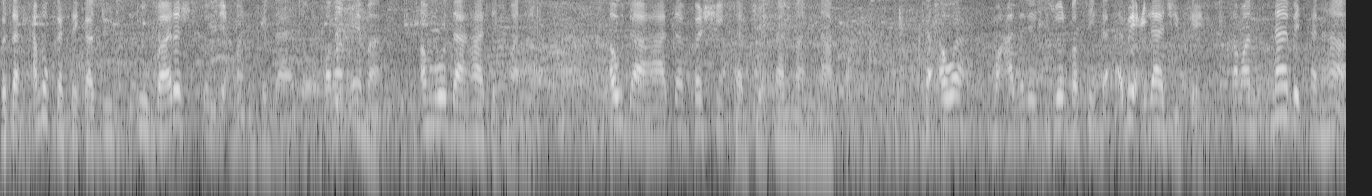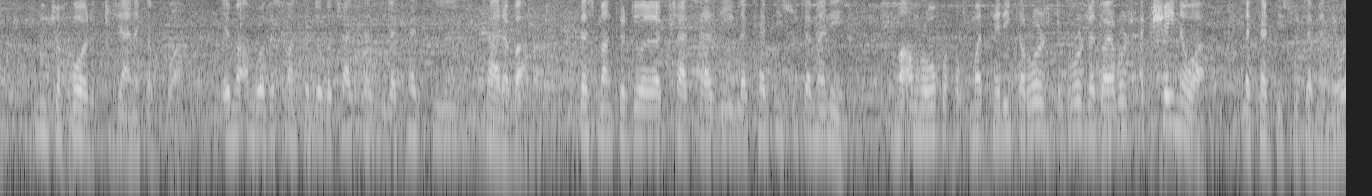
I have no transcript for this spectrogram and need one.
بەسەر هەموو کەسێکا دووبارەش تەوزیحمان بکردایەتەوە بەڵام ئێمە ئەمڕۆ داهاتێکمان هەیە ئەو داهاتە بەشی خەرجیەکانمان ناکات کە ئەوە معادلەیەکی زۆر بەسیتە ئەبێ عیلاجی بکەین تامان نابێت تەنها موچە خۆر زیانەکە بخوا ئێمە ئەمڕۆ دەستمان کردو بە چاکسازی لە کەرتی کارەبا دەستمان کردووە لە چاکسازی لە کەرتی سوتەمەنی ئەمە ئەمڕۆ وەکو حکومەت خەریکە ڕۆژ ڕۆژ لە دوای ڕۆژ ئەکشەینەوە لە کەرتی سوتەمەنیەوە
